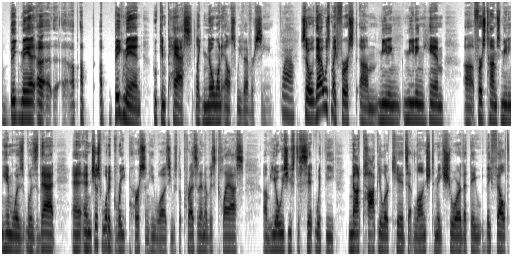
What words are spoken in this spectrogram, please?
big man, uh, a, a, a big man who can pass like no one else we've ever seen. Wow. So that was my first um, meeting meeting him. Uh, first times meeting him was was that, and, and just what a great person he was. He was the president of his class. Um, he always used to sit with the not popular kids at lunch to make sure that they they felt,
